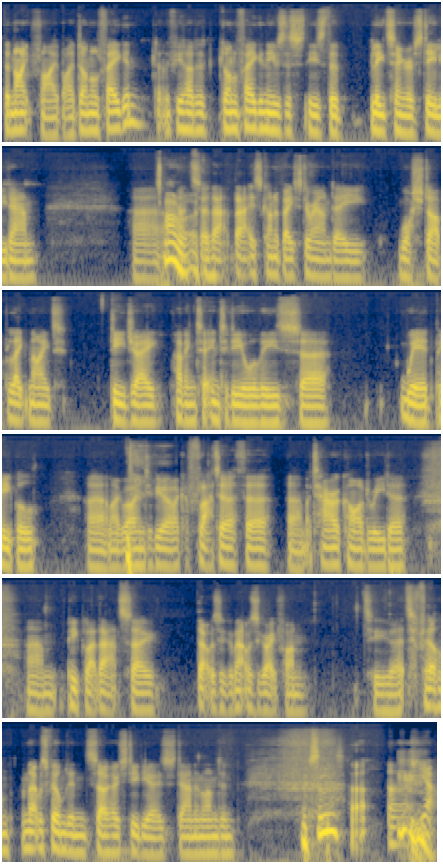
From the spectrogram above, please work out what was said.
"The Nightfly" by Donald Fagen. Don't know if you heard of Donald Fagen. He was this, he's the lead singer of Steely Dan. Uh, Oh, right, and so that that is kind of based around a washed up late night DJ having to interview all these uh, weird people. Uh, like I interview like a flat earther, um, a tarot card reader, um, people like that. So that was a, that was a great fun to uh, to film, and that was filmed in Soho Studios down in London. Excellent. Uh, yeah,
